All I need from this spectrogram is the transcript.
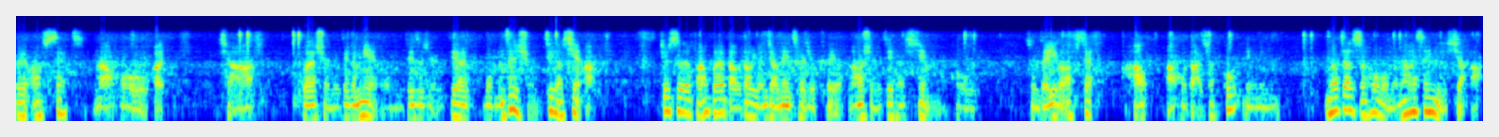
，free offset，然后呃。下，我要选择这个面，我们这次选第二，我们再选这条线啊，就是反正不要导到圆角内侧就可以了。然后选择这条线，然后选择一个 offset，好，然后打一下勾零零。那这时候我们拉伸一下啊，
